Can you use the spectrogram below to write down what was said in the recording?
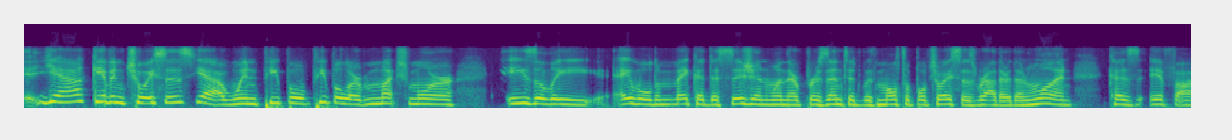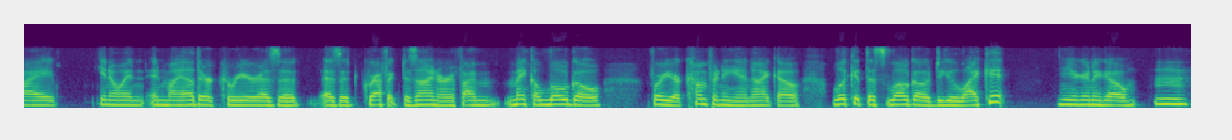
yeah given choices. Yeah when people people are much more easily able to make a decision when they're presented with multiple choices rather than one. Because if i you know in in my other career as a as a graphic designer if i make a logo for your company and i go look at this logo do you like it? You're going to go mm,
